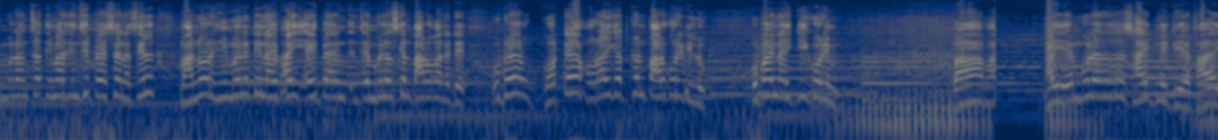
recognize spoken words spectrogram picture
এম্বুলেঞ্চত ইমাৰ্জেঞ্চি পেচেণ্ট আছিল। মানুহৰ হিউমেনিটি নাই। ভাই এই এম্বুলেঞ্চখন পাৰ হ'ব নেদে উঠে গোটেই শৰাইঘাটখন পাৰ কৰি দিলোঁ। উপায় নাই কি কৰিম? বা ভাই এম্বুলেঞ্চে ছাইড নিদিয়ে ভাই।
